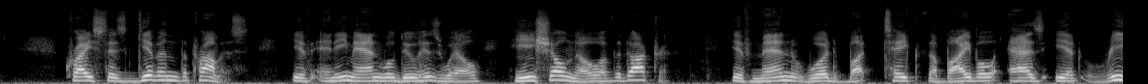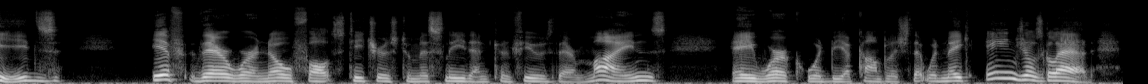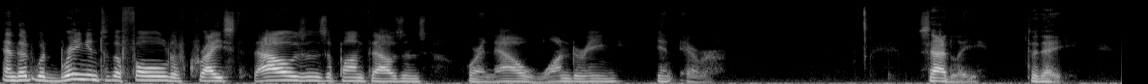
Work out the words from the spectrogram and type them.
Christ has given the promise If any man will do his will, he shall know of the doctrine. If men would but take the Bible as it reads, if there were no false teachers to mislead and confuse their minds, a work would be accomplished that would make angels glad and that would bring into the fold of Christ thousands upon thousands who are now wandering in error. Sadly, today,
